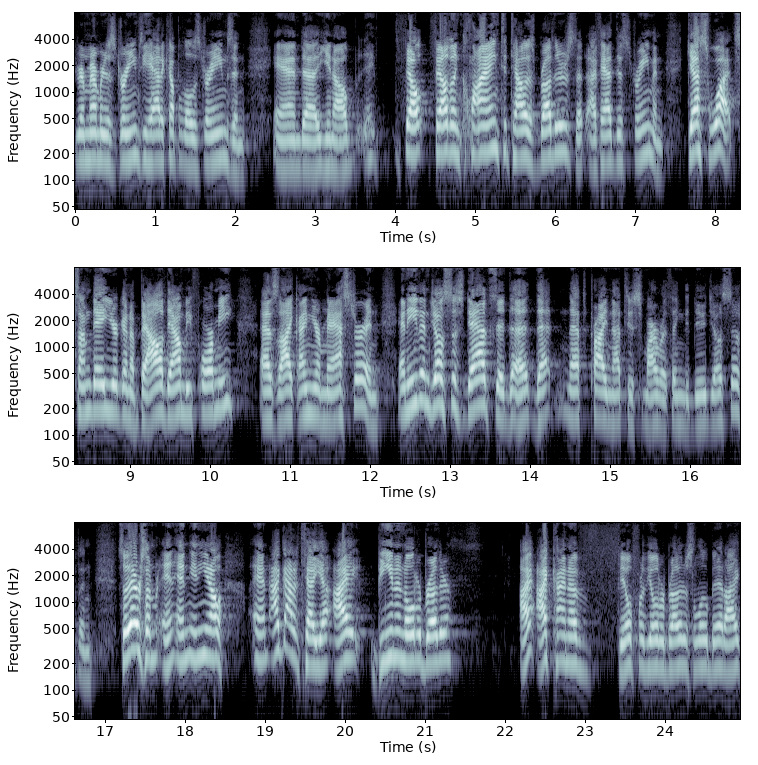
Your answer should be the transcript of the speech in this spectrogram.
you remember his dreams? He had a couple of those dreams and, and uh, you know, felt, felt inclined to tell his brothers that I've had this dream. And guess what? Someday you're going to bow down before me as like I'm your master. And, and even Joseph's dad said uh, that that's probably not too smart of a thing to do, Joseph. And so there was some, and, and, and you know, and I got to tell you, I, being an older brother, I, I kind of feel for the older brothers a little bit. I,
